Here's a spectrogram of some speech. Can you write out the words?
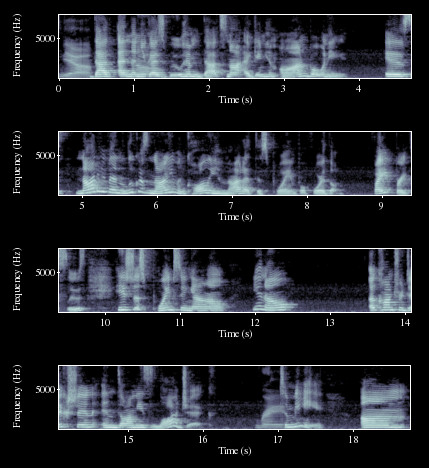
Yeah. that and then you guys No. boo him that's not egging him on but when he is not even luca's not even calling him out at this point before the fight breaks loose he's just pointing out you know a contradiction in dami's logic Right. to me um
